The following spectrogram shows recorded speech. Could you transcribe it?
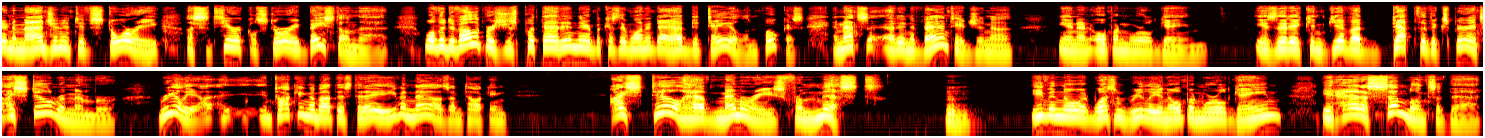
an imaginative story, a satirical story based on that. Well, the developers just put that in there because they wanted to add detail and focus. And that's at an advantage in a in an open world game is that it can give a depth of experience. I still remember really, I, in talking about this today, even now as I'm talking, I still have memories from Myst. Mhm. Even though it wasn't really an open world game, it had a semblance of that.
